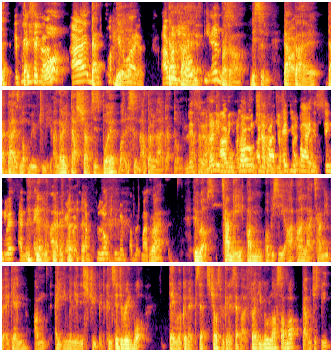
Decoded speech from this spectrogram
that, that- if we They do said that, what? I will That- fucking yeah, yeah. riot. I that want to know. guy, M's. brother, listen, that Wow. guy that guy has not moved me. I know that's Shabs' is boy, but listen, I don't like that Don. Listen, I, I, don't like I will go and grab Eddie by his singlet and take him out of the and flog him in public myself. Right. Who else? Tammy. I'm obviously I, I like Tammy, but again, I'm 80 million is stupid considering what they were going to accept. Chelsea were going to accept like 30 mil last summer. That would just be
